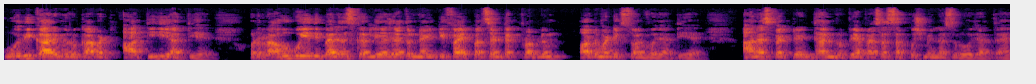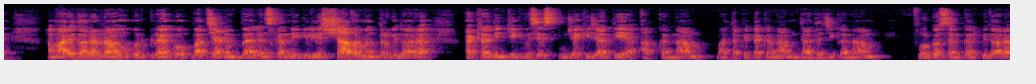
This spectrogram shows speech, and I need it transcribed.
कोई भी कार्य में रुकावट आती ही आती है। और राहु को यदि बैलेंस कर लिया जाए तो 95 परसेंट तक प्रॉब्लम ऑटोमेटिक सॉल्व हो जाती है। अनएक्सपेक्टेड धन, रुपया, पैसा सब कुछ मिलना शुरू हो जाता है। हमारे द्वारा राहु को ग्रह को बर्थ चार्ट में बैलेंस करने के लिए शावर मंत्रों के द्वारा अठारह दिन की एक विशेष पूजा की जाती है। आपका नाम माता पिता का नाम, दादाजी का नाम, फ़ोटो संकल्प के द्वारा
